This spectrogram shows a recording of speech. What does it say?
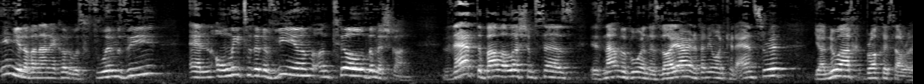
Indian of Anani HaKaved was flimsy and only to the Nevi'im until the Mishkan. That the Baal Aleshim says is not Mavur in the Zoyar, and if anyone can answer it, Yanuach Brachis Al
